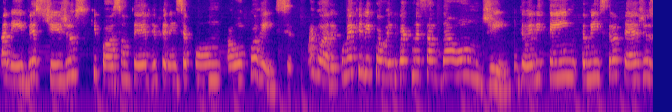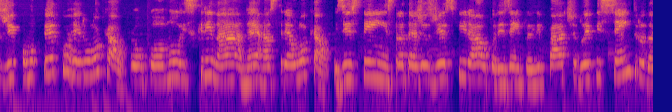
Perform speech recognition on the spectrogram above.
ali vestígios que possam ter referência com a ocorrência. Agora, como é que ele, ele vai começar da onde? Então, ele tem também estratégias de como percorrer o local, ou como screenar, né, rastrear o local. Existem estratégias de espiral, por exemplo, ele parte do epicentro da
